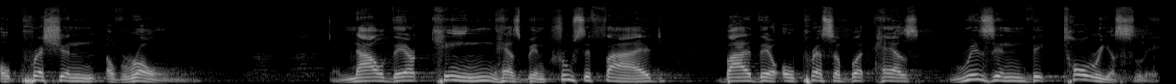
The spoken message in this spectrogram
oppression of Rome. And now their king has been crucified by their oppressor, but has risen victoriously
